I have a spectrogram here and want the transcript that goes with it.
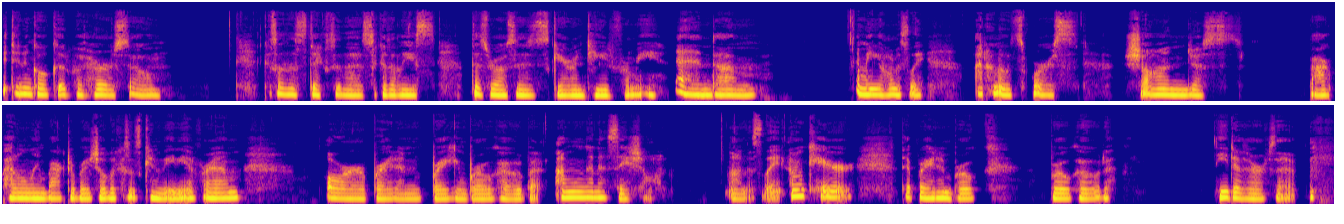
It didn't go good with her, so because I'll just stick to this because at least this rose is guaranteed for me. And um, I mean, honestly, I don't know what's worse. Sean just backpedaling back to Rachel because it's convenient for him, or Brayden breaking bro code. But I'm gonna say Sean. Honestly, I don't care that Brayden broke bro code. He deserves it.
